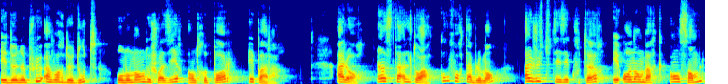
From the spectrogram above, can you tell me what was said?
et de ne plus avoir de doute au moment de choisir entre por et para. Alors, installe-toi confortablement, ajuste tes écouteurs et on embarque ensemble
